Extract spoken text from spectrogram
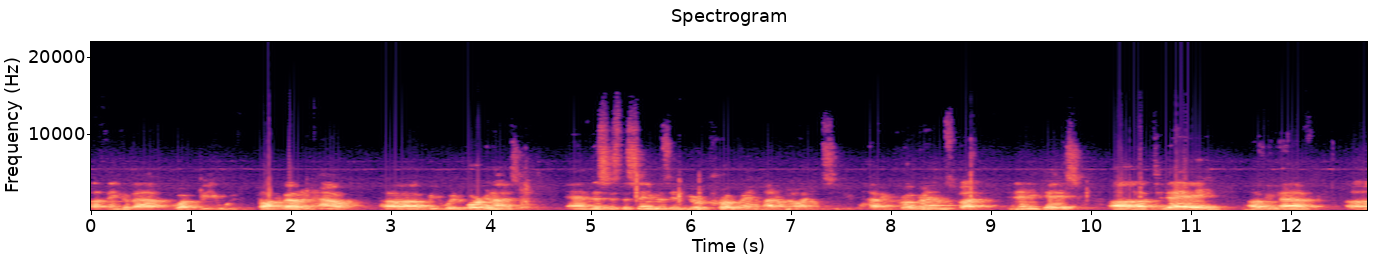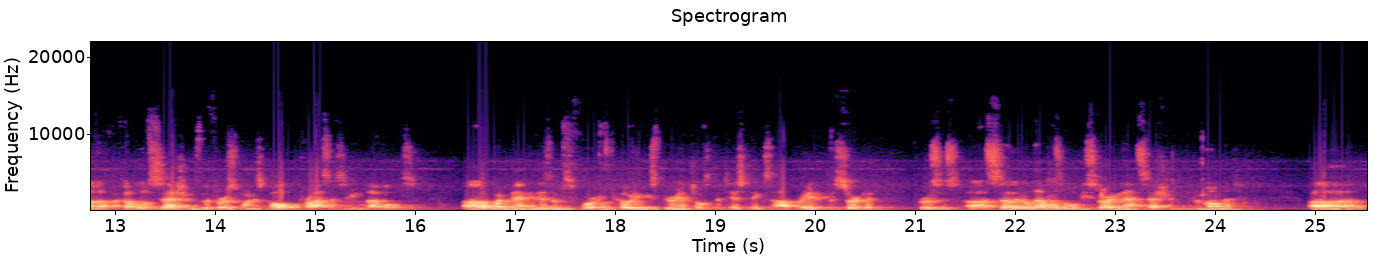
uh, think about what we would talk about and how uh, we would organize it. And this is the same as in your program. I don't know, I don't see people having programs, but in any case, uh, today uh, we have uh, a couple of sessions. The first one is called Processing Levels. what mechanisms for encoding experiential statistics operate at the circuit versus cellular levels, and we'll be starting that session in a moment. Uh,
